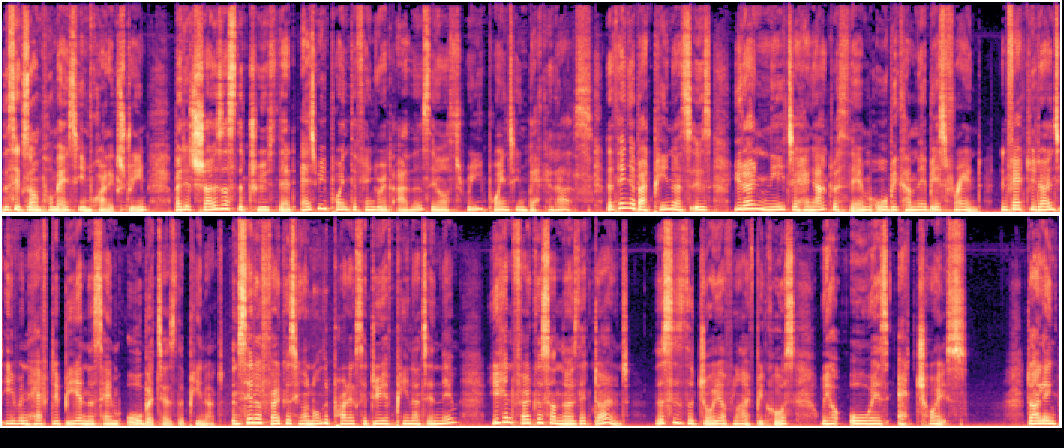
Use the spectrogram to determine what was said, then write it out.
This example may seem quite extreme, but it shows us the truth that as we point the finger at others, there are three pointing back at us. The thing about peanuts is you don't need to hang out with them or become their best friend. In fact, you don't even have to be in the same orbit as the peanut. Instead of focusing on all the products that do have peanuts in them, you can focus on those that don't. This is the joy of life because we are always at choice. Darling,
